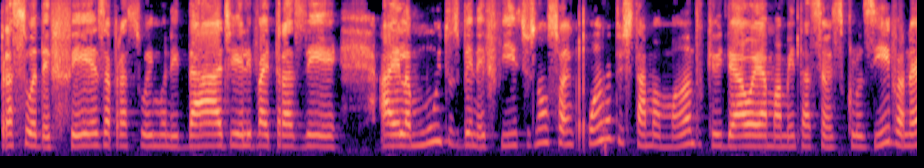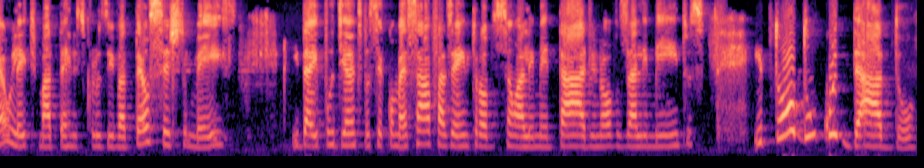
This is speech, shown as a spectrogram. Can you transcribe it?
para sua defesa, para sua imunidade, ele vai trazer a ela muitos benefícios, não só enquanto está mamando, que o ideal é a amamentação exclusiva, né, o leite materno exclusivo até o sexto mês, e daí por diante você começar a fazer a introdução alimentar de novos alimentos e todo um cuidado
